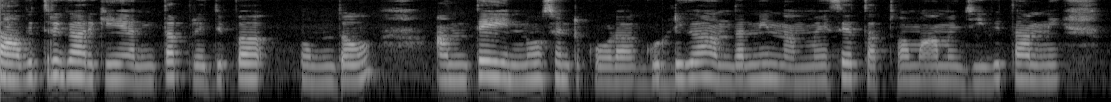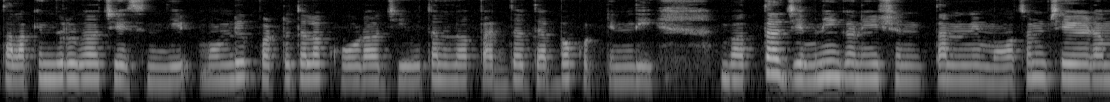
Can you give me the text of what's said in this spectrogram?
సావిత్రి గారికి ఎంత ప్రతిభ ఉందో అంతే ఇన్నోసెంట్ కూడా. గుడ్డిగా అందరినీ నమ్మేసే తత్వం ఆమె జీవితాన్ని తలకిందులుగా చేసింది. మొండి పట్టుదల కూడా జీవితంలో పెద్ద దెబ్బ కొట్టింది. భర్త జెమినీ గణేషన్ తనని మోసం చేయడం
